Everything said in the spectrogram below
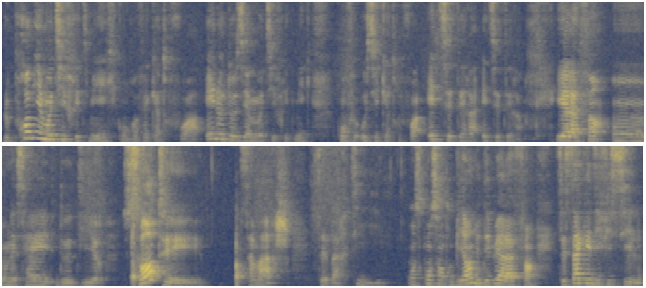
le premier motif rythmique qu'on refait quatre fois et le deuxième motif rythmique qu'on fait aussi quatre fois, etc., etc. Et à la fin, on essaye de dire santé. Ça marche C'est parti. On se concentre bien du début à la fin. C'est ça qui est difficile.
